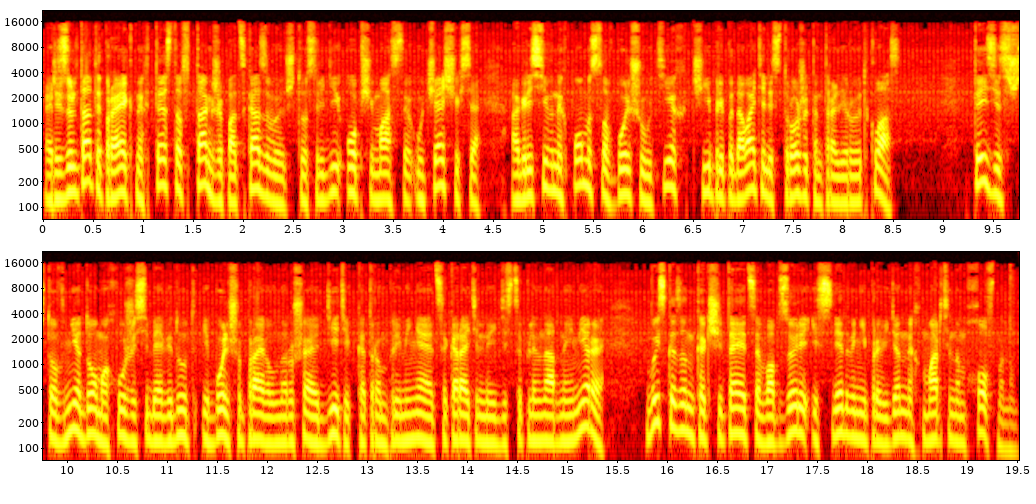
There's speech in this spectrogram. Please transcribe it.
Результаты проектных тестов также подсказывают, что среди общей массы учащихся агрессивных помыслов больше у тех, чьи преподаватели строже контролируют класс. Тезис, что вне дома хуже себя ведут и больше правил нарушают дети, к которым применяются карательные дисциплинарные меры, высказан, как считается, в обзоре исследований, проведенных Мартином Хоффманом.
